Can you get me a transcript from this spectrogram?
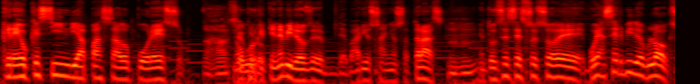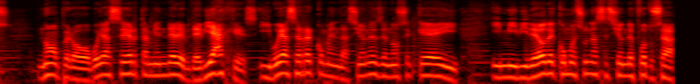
Creo que Cindy ha pasado por eso, Ajá, ¿no? porque tiene videos de, de varios años atrás. Ujú. Entonces eso, eso de, voy a hacer videoblogs, no, pero voy a hacer también de, de viajes y voy a hacer recomendaciones de no sé qué y, y mi video de cómo es una sesión de fotos, o sea,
